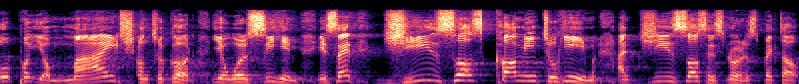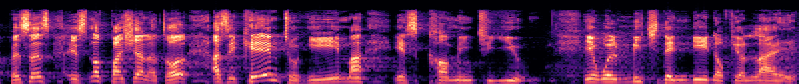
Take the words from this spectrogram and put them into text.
open your mind unto God, you will see him. He said, Jesus coming to him. And Jesus is no respecter of persons. It's not partial at all. As he came to him, is coming to you. It will meet the need of your life.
